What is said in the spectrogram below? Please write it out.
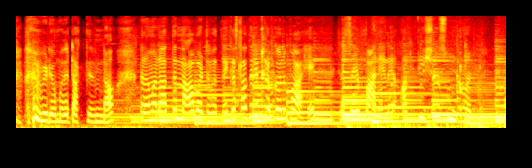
व्हिडिओमध्ये टाकते नाव. कारण मला आता नाव आठवत नाही. कसला तरी प्रकल्प आहे. त्याचं हे पाण्याने अतिशय सुंदर वाटतं.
